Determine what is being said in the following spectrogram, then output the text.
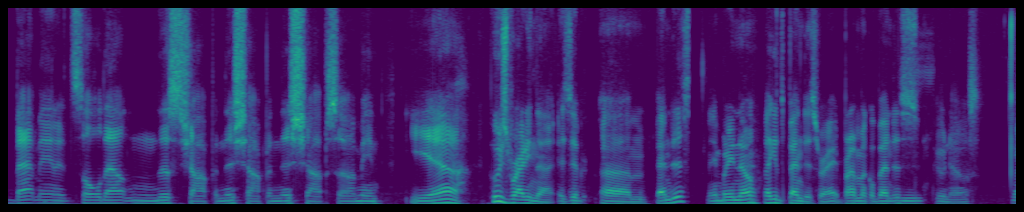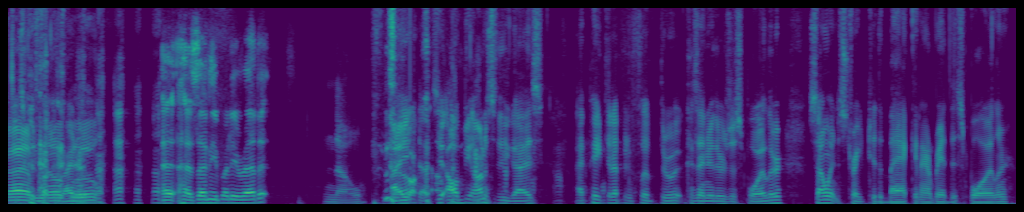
Batman had sold out in this shop and this shop and this shop. So I mean, yeah. Who's writing that? Is it um, Bendis? Anybody know? I think it's Bendis, right? Brian Michael Bendis. Who knows? I have no clue. Has anybody read it? No. I, I'll be honest with you guys. I picked it up and flipped through it because I knew there was a spoiler. So I went straight to the back and I read the spoiler.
